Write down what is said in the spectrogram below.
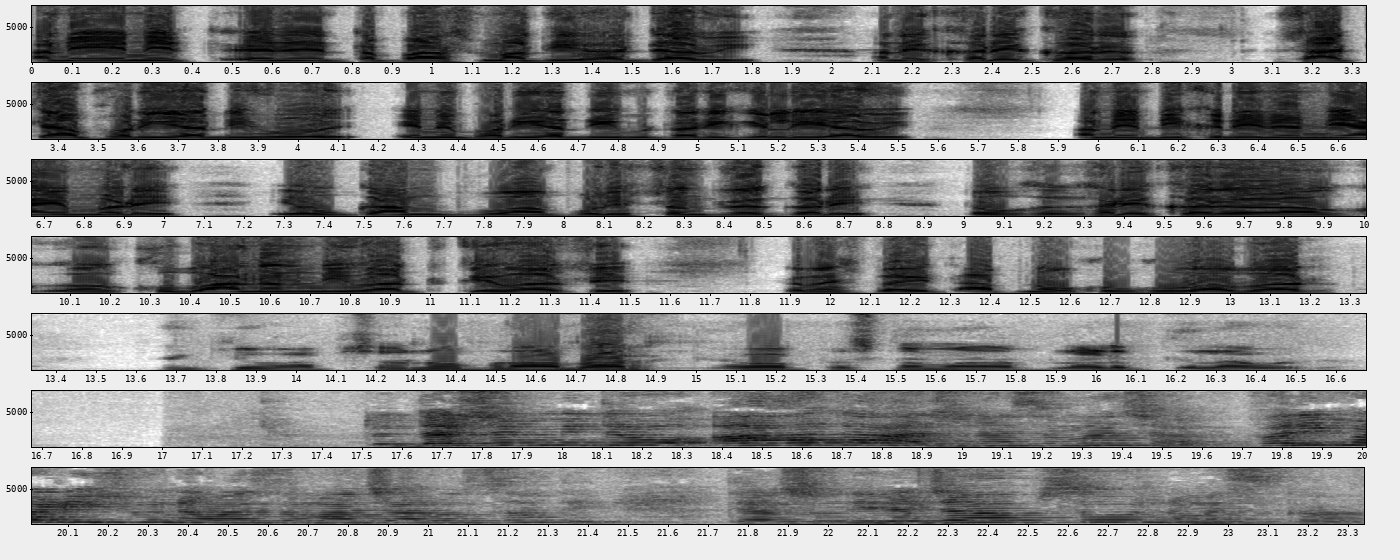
અને એને એને તપાસમાંથી હટાવી અને ખરેખર સાચા ફરિયાદી હોય, એને ફરિયાદી તરીકે લઈ આવી. અને દીકરીને ન્યાય મળે એવું કામ પોલીસ તંત્ર કરે તો ખરેખર ખૂબ આનંદની વાત કહેવાશે. રમેશભાઈ આપનો ખૂબ ખૂબ આભાર. થેન્ક યુ આપ સૌનો પણ આભાર. એવા પ્રશ્નમાં આપ લડત ચલાવો છો. તો દર્શક મિત્રો આ હતા આજના સમાચાર. ફરી મળીશું નવા સમાચારો સાથે. ત્યાં સુધી રજા આપશો. નમસ્કાર.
